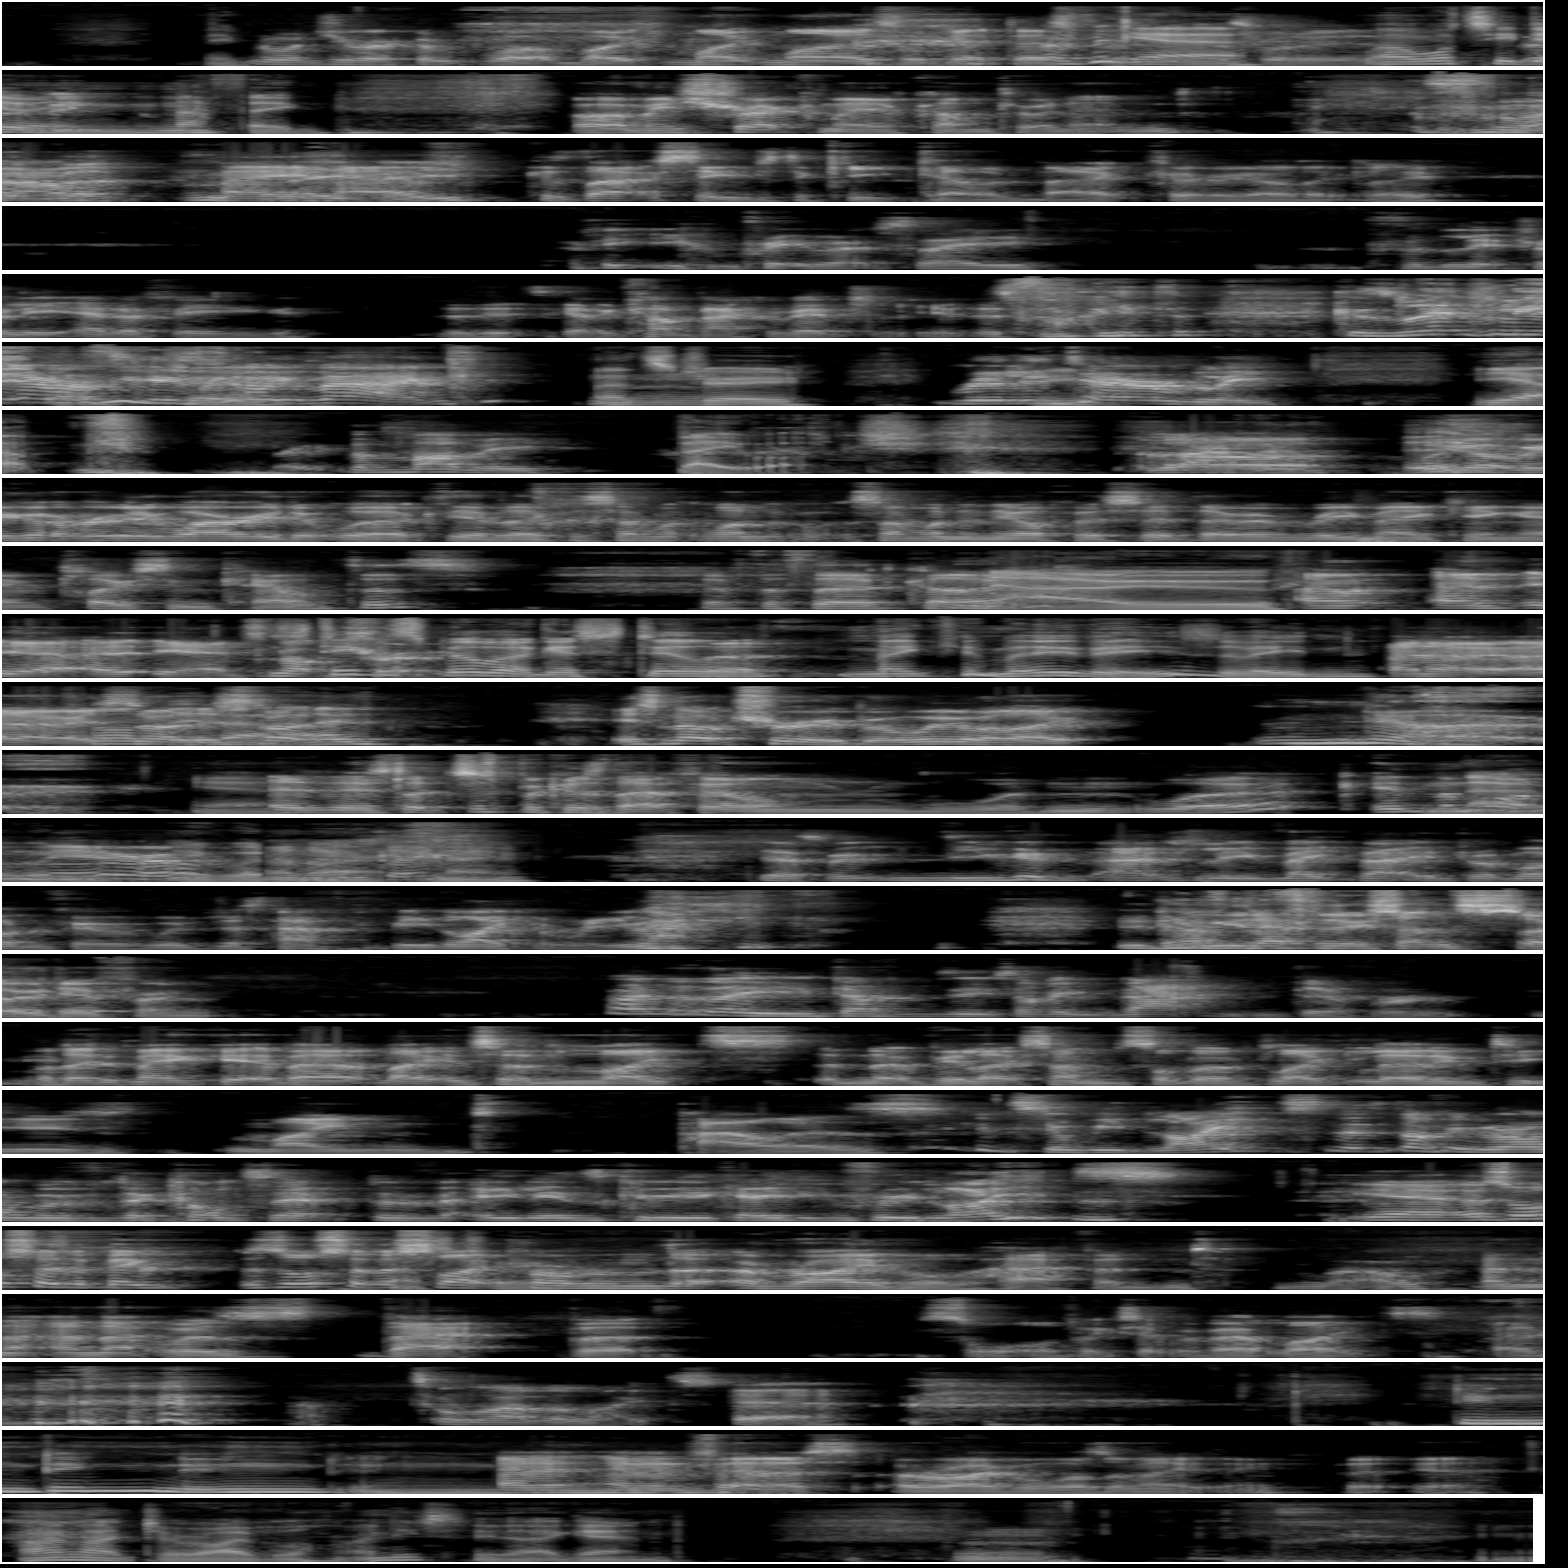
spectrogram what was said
What do you reckon? What, Mike, Mike Myers will get desperate? Yeah. That's what it is. Well, what's he doing? Nothing. Oh, I mean, Shrek may have come to an end. well, but may maybe. have, because that seems to keep coming back periodically. I think you can pretty much say for literally anything that it's going to come back eventually at this point. Because literally everything is true. coming back That's Mm. true. really Yeah. terribly. Yep. Like the mummy. Baywatch. Oh, we got we got really worried at work the other day because someone one, someone in the office said they were remaking um, Close Encounters of the Third Kind. No. Um, and yeah, uh, yeah, it's not Steven true. Spielberg is still but- making movies. I mean, I know, I know. It's Can't not. do It's not. It's not true. But we were like, no. yeah. And it's like just because that film wouldn't work in the no, modern wouldn't, era. it wouldn't work. think. No. Yes, you could actually make that into a modern film. It would just have to be like a remake. you'd have You'd to, have to do something so different. I don't know. You'd have to do something that different. Well, they'd make it about like instead of lights, and there'd be like some sort of like learning to use mind powers. It can still be lights. There's nothing wrong with the concept of aliens communicating through lights. Yeah, there's also the big. There's also the That's slight true. problem that Arrival happened, Well, and that, and that was that, but sort of, except without lights. And it's all about the lights. yeah, Ding, ding, ding, ding. and, and in fairness, Arrival was amazing. But yeah, I liked Arrival. I need to see that again. Mm. Yeah.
